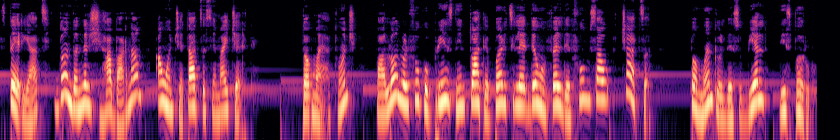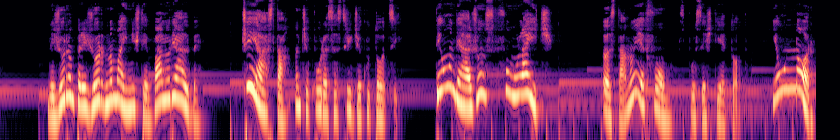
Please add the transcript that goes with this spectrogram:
Speriați, Don Dănel și Habarnam au încetat să se mai certe. Tocmai atunci, balonul fu cuprins din toate părțile de un fel de fum sau ceață. Pământul de sub el dispăru. De jur împrejur numai niște valuri albe. ce e asta?" începură să strige cu toții. De unde a ajuns fumul aici?" Ăsta nu e fum," spuse știe tot. E un nor.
